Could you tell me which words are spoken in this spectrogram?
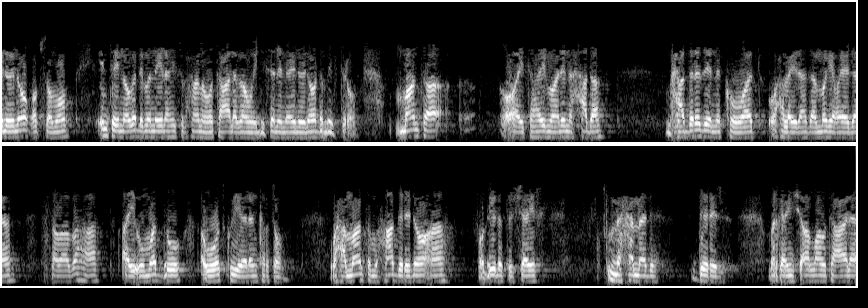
inuu inoo qabsamo inta inooga dhimana ilaahay subxaanahu watacaala baan weydiisanayna inuu inoo dhamaystiro maanta oo ay tahay maalin axada muxaadaradeena koowaad waxaa la yidhaahdaa magaceeda sababaha ay ummaddu awood ku yeelan karto waxaa maanta muxaadir inoo ah fadiilatu sheikh maxamed derir marka insha allahu tacaala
